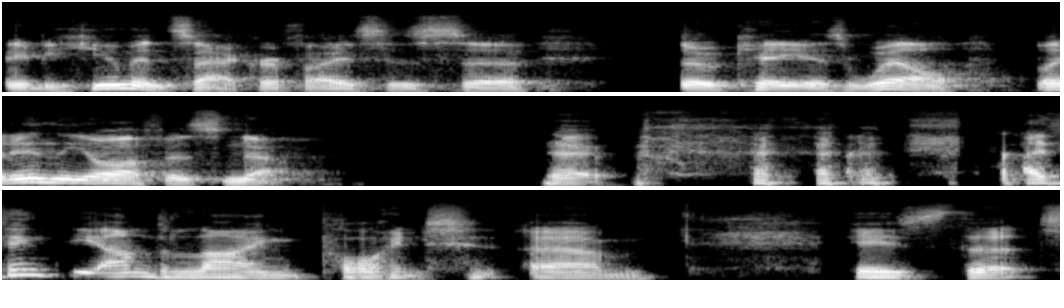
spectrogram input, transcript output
Maybe human sacrifice is uh, okay as well. But in the office, no. No. I think the underlying point um, is that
